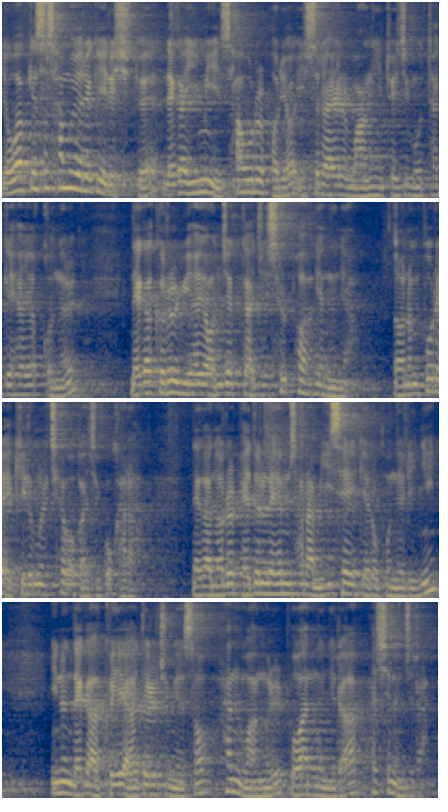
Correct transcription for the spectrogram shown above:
여호와께서 사무엘에게 이르시되 내가 이미 사울을 버려 이스라엘 왕이 되지 못하게 하였거늘 내가 그를 위하여 언제까지 슬퍼하겠느냐? 너는 뿔에 기름을 채워 가지고 가라. 내가 너를 베들레헴 사람 이세에게로 보내리니 이는 내가 그의 아들 중에서 한 왕을 보았느니라 하시는지라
